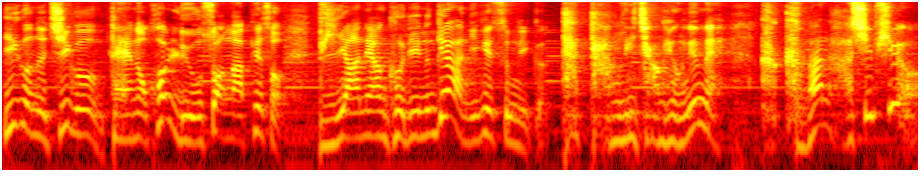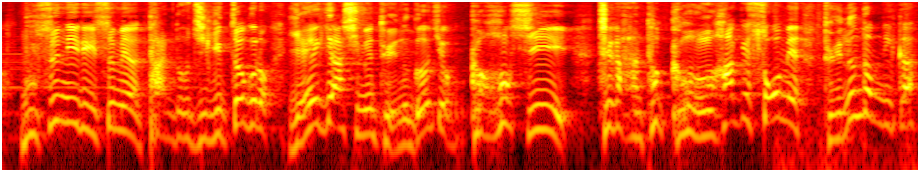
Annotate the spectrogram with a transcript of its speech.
이거는 지금 대놓고 류쌍 앞에서 비아냥거리는 게 아니겠습니까 다 당리창 형님의 그 그만하십시오. 무슨 일이 있으면 단도직입적으로 얘기하시면 되는 거죠. 그 혹시 제가 한턱 거하게 쏘면 되는 겁니까?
